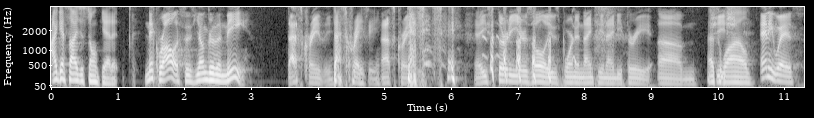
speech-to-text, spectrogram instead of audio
I guess I just don't get it. Nick Rallis is younger than me. That's crazy. That's crazy. That's crazy. That's insane. yeah, he's 30 years old. He was born in 1993. Um, That's sheesh. wild. Anyways,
